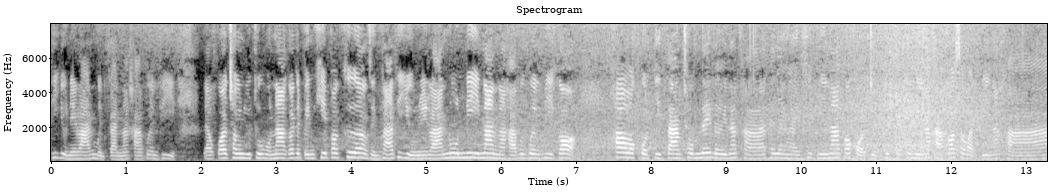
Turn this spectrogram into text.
ที่อยู่ในร้านเหมือนกันนะคะ เพื่อนพี่ แล้วก็ช่อง YouTube ของหน้าก็จะเป็นคลิปพระเครื่อง สินค้าที่อยู่ในร้านนู่นนี่นั่นนะคะ เพื่อนเพื่อนพี่ก็เข้ามากดติดตามชมได้เลยนะคะ ถ้ายังไงคลิปนี้หน้าก็ขอจบคลิปเพียงแค่นี้นะคะ ก็สวัสดีนะคะ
